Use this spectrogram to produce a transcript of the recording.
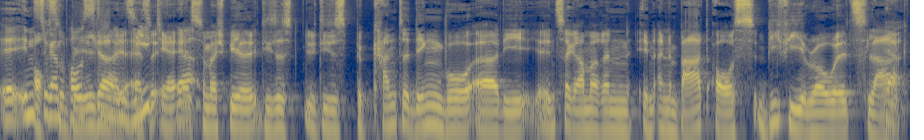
äh, Instagram-Posts, so die man sieht. Also er ja. ist zum Beispiel dieses, dieses bekannte Ding, wo äh, die Instagramerin in einem Bad aus Beefy Rolls lag. Ja.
